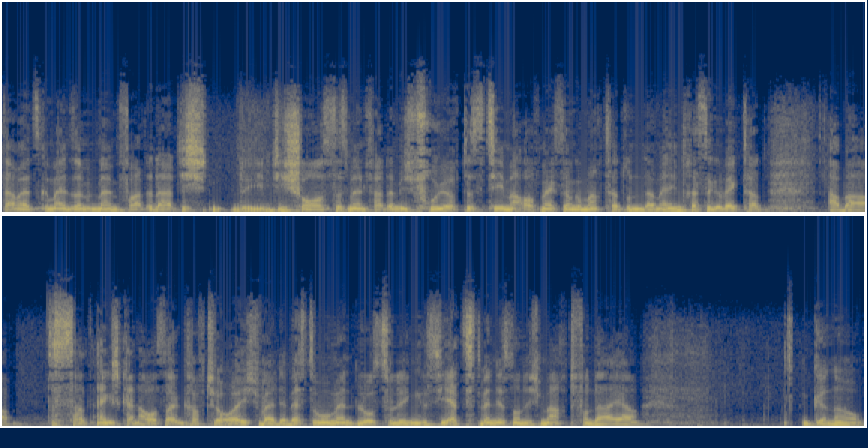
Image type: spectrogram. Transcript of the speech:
Damals gemeinsam mit meinem Vater, da hatte ich die Chance, dass mein Vater mich früh auf das Thema aufmerksam gemacht hat und da mein Interesse geweckt hat. Aber das hat eigentlich keine Aussagekraft für euch, weil der beste Moment loszulegen ist jetzt, wenn ihr es noch nicht macht. Von daher, genau.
